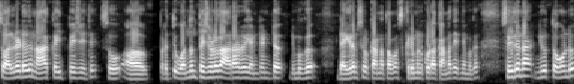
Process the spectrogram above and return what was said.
ಸೊ ಆಲ್ರೆಡಿ ಅದು ನಾಲ್ಕೈದು ಪೇಜ್ ಐತಿ. ಸೊ ಪ್ರತಿ ಒಂದೊಂದು ಪೇಜ್ ಒಳಗೆ ಆರಾರು ಎಂಟೆಂಟು ನಿಮಗೆ ಡೈಗ್ರಾಮ್ಸ್ಗಳು ಕಾಣತಾವ ಸ್ಕ್ರೀಮಲ್ಲಿ ಕೂಡ ಕಾಣತೈತೆ ನಿಮಗೆ. ಸೊ ಇದನ್ನು ನೀವು ತೊಗೊಂಡು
